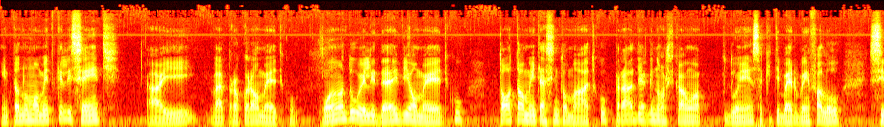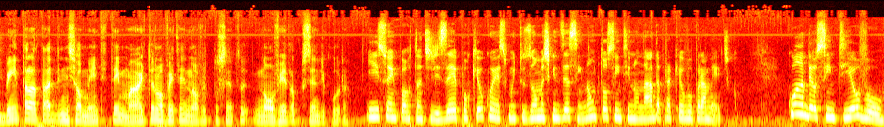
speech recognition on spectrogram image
Então, no momento que ele sente, aí vai procurar o um médico. Quando ele deve ir ao médico, totalmente assintomático para diagnosticar uma doença que Tibério bem falou, se bem tratada inicialmente, tem mais de 99%, 90% de cura. Isso é importante dizer porque eu conheço muitos homens que dizem assim: não estou sentindo nada para que eu vou para médico. Quando eu sentir, eu vou.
